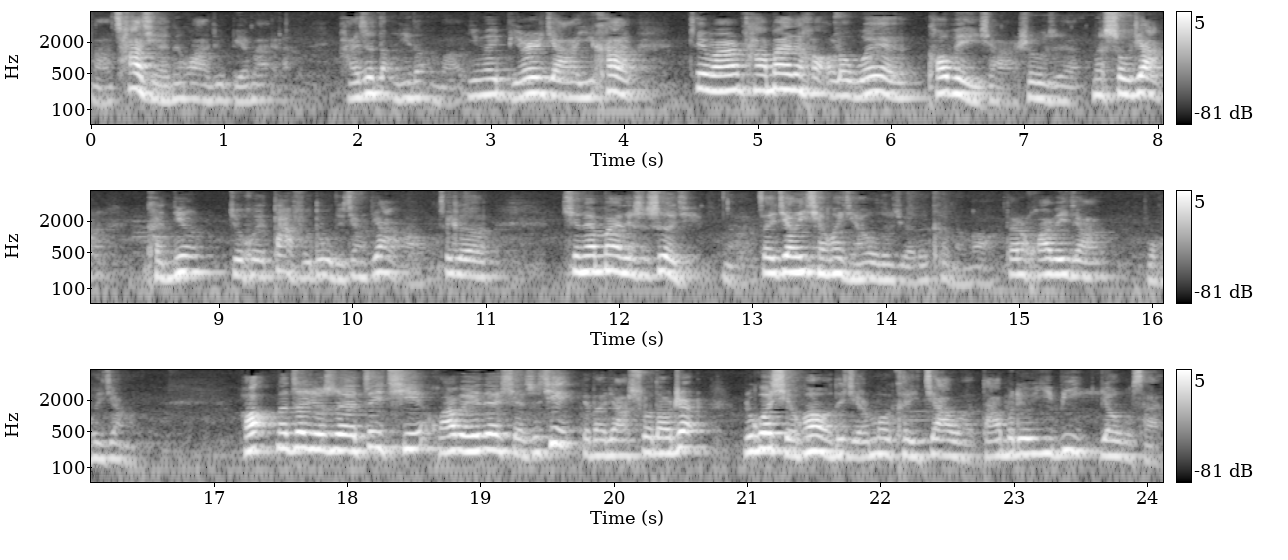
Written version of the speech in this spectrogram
啊，差钱的话就别买了。还是等一等吧，因为别人家一看这玩意儿他卖的好了，我也 copy 一下，是不是？那售价肯定就会大幅度的降价啊。这个现在卖的是设计啊，再降一千块钱我都觉得可能啊，但是华为家不会降。好，那这就是这期华为的显示器给大家说到这儿。如果喜欢我的节目，可以加我 W E B 幺五三。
